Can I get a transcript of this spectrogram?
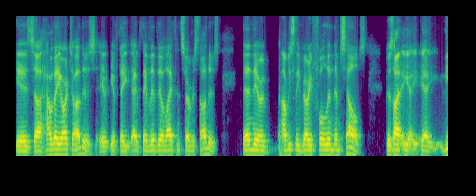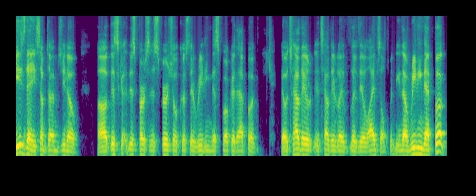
is uh, how they are to others. If, if they if they live their life in service to others, then they're obviously very full in themselves. Because I, I, I these days sometimes you know uh, this this person is spiritual because they're reading this book or that book. You know, it's how they it's how they live, live their lives ultimately. You know, reading that book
